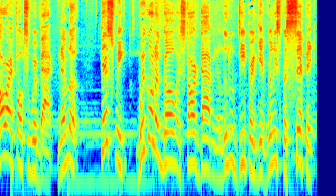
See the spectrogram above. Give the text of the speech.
All right, folks, we're back. Now, look, this week we're going to go and start diving a little deeper and get really specific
